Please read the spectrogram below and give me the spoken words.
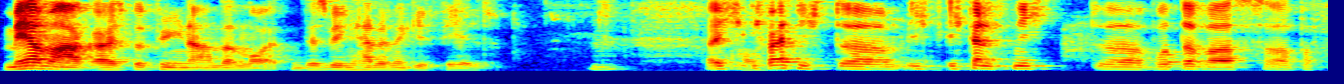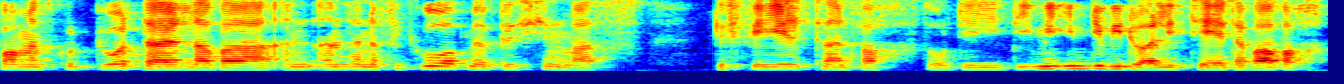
mehr mag als bei vielen anderen Leuten. Deswegen hat er mir gefehlt. Ich, ich weiß nicht, äh, ich, ich kann jetzt nicht äh, Wotawas äh, Performance gut beurteilen, aber an, an seiner Figur hat mir ein bisschen was gefehlt, einfach so die, die Individualität. Er war einfach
